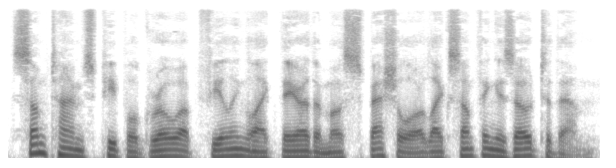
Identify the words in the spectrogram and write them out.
Sometimes people grow up feeling like they are the most special or like something is owed to them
